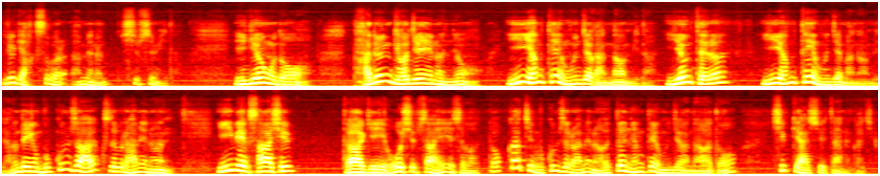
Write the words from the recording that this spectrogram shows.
이렇게 학습을 하면 쉽습니다. 이 경우도 다른 교재에는요 이 형태의 문제가 안 나옵니다. 이 형태를 이 형태의 문제만 나옵니다. 근데 이 묶음수 학습을 하면은 240 더하기 54 해서 똑같이 묶음수를 하면 어떤 형태의 문제가 나와도 쉽게 할 수 있다는 거죠.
